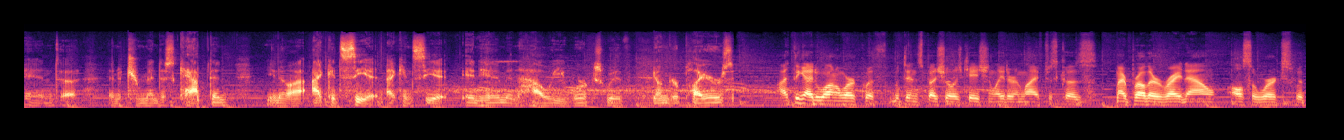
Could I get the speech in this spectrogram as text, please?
and, uh, and a tremendous captain. You know, I, I could see it. I can see it in him and how he works with younger players. I think I'd want to work with within special education later in life just because my brother right now also works with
